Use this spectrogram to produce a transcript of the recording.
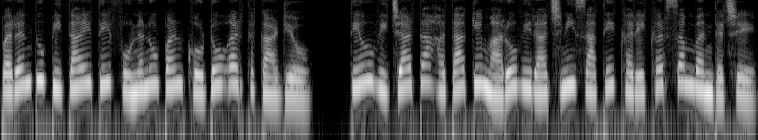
પરંતુ પિતાએ તે ફોનનો પણ ખોટો અર્થ કાઢ્યો. તેઓ વિચારતા હતા કે મારો વિરાજની સાથે ખરેખર સંબંધ છે.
